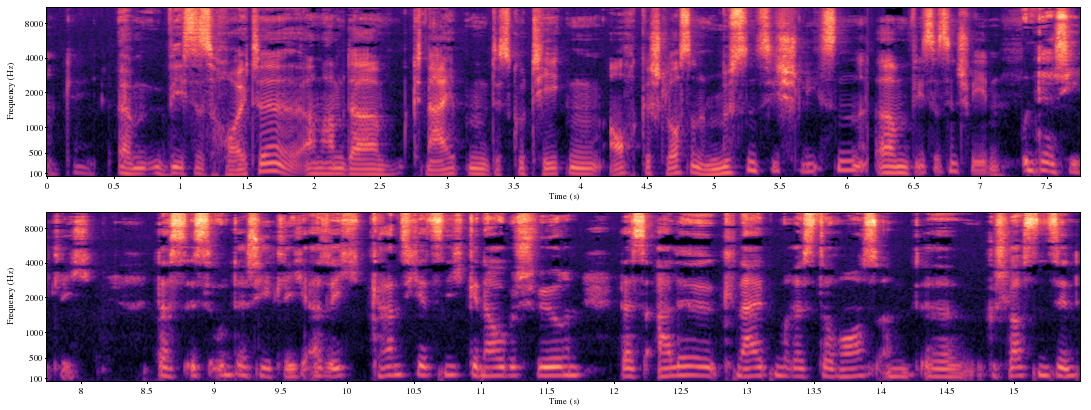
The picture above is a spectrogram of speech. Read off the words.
Okay. Ähm, wie ist es heute? Ähm, haben da Kneipen, Diskotheken auch geschlossen und müssen sie schließen? Ähm, wie ist es in Schweden? Unterschiedlich. Das ist unterschiedlich. Also ich kann es jetzt nicht genau beschwören, dass alle Kneipen, Restaurants und äh, geschlossen sind.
